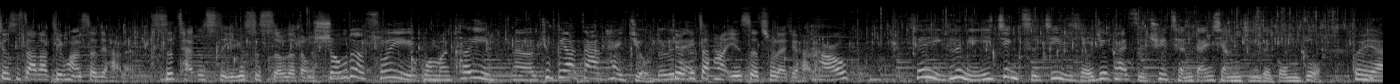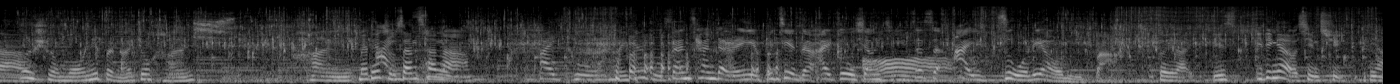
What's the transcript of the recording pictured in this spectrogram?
就是炸到金黄色就好了，食材都是已经是熟的东西，熟的，所以我们可以呃就不要炸太久，对不对？就是炸它颜色出来就好了。好，所以你看，你一进瓷器的时候就开始去承担香鸡的工作。对呀，为什么？你本来就很很每天煮三餐啊，拜托，每天煮三餐的人也不见得爱做香鸡，哦这是爱做料理吧？对啦，一一定要有兴趣，一定要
